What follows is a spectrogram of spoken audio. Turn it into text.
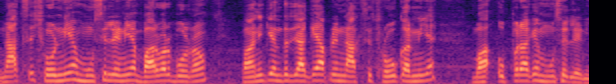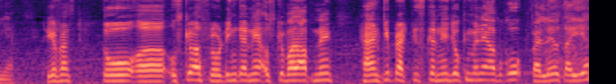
नाक से छोड़नी है, मुँह से लेनी है बार बार बोल रहा हूँ पानी के अंदर जाके आपने नाक से थ्रो करनी है ऊपर आके मुँह से लेनी है। ठीक है फ्रेंड्स तो अ, उसके बाद फ्लोटिंग करनी है उसके बाद आपने हैंड की प्रैक्टिस करनी है जो कि मैंने आपको पहले बताई है।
